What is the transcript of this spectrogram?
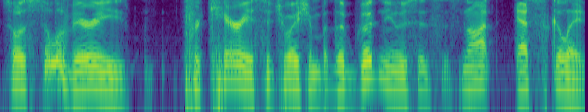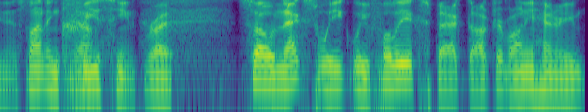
so it's still a very precarious situation. But the good news is it's not escalating; it's not increasing. Right. So next week we fully expect Dr. Bonnie Henry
